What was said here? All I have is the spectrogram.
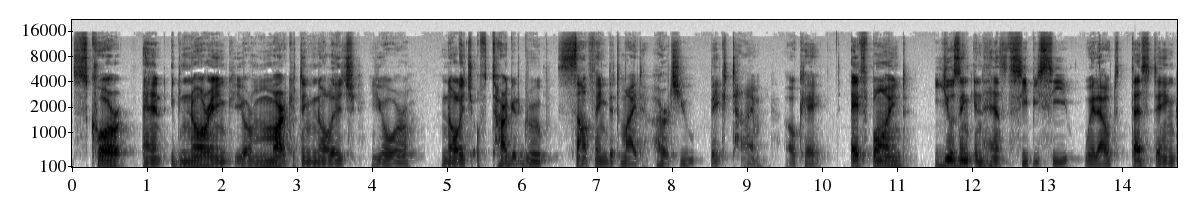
score and ignoring your marketing knowledge, your knowledge of target group, something that might hurt you big time. Okay. Eighth point using enhanced CPC without testing.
